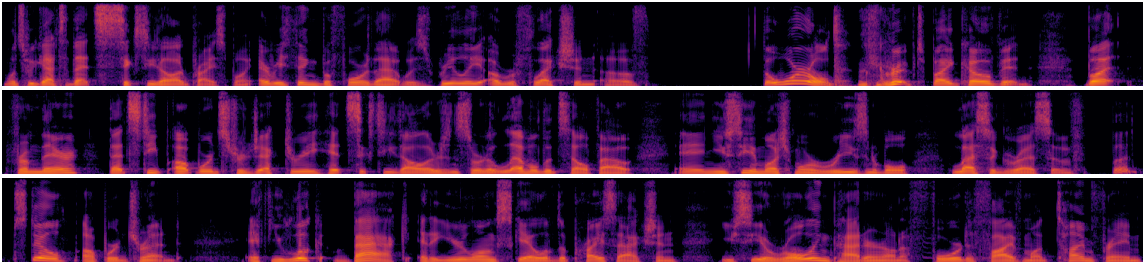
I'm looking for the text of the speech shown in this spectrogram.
once we got to that $60 price point. Everything before that was really a reflection of the world gripped by COVID. But from there, that steep upwards trajectory hit $60 and sort of leveled itself out, and you see a much more reasonable, less aggressive, but still upward trend. If you look back at a year-long scale of the price action, you see a rolling pattern on a 4 to 5 month time frame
